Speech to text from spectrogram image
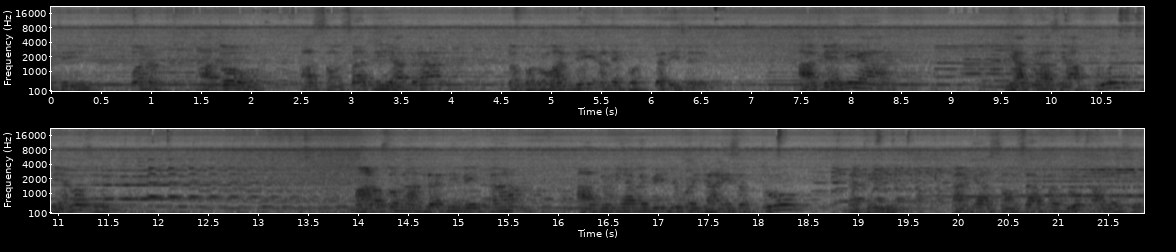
નથી. પણ આ તો આ સંસારની યાત્રા તો ભગવાનની અને ભક્તની છે. આ બેની આ યાત્રા છે. ફૂલ બહેનો છે. માણસોના અંદરની વેદના આ દુનિયામાં બીજું કોઈ જાણી શકતું નથી. કારણ કે આ સંસાર તો દુઃખ આવે છે.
